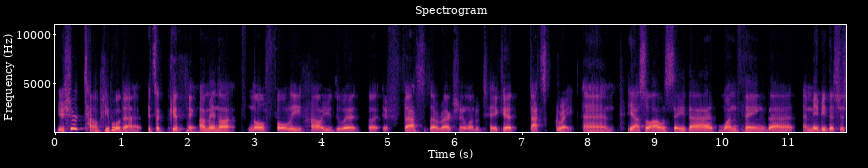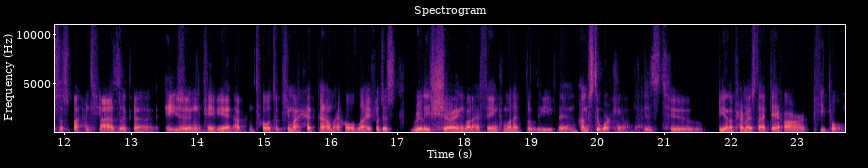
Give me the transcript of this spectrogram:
You should tell people that. It's a good thing. I may not know fully how you do it, but if that's the direction you want to take it, that's great. And yeah, so I would say that one thing that, and maybe this is just my as like a Asian Canadian, I've been told to keep my head down my whole life, or just really sharing what I think and what I believe in. I'm still working on that. Is to be on the premise that there are people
